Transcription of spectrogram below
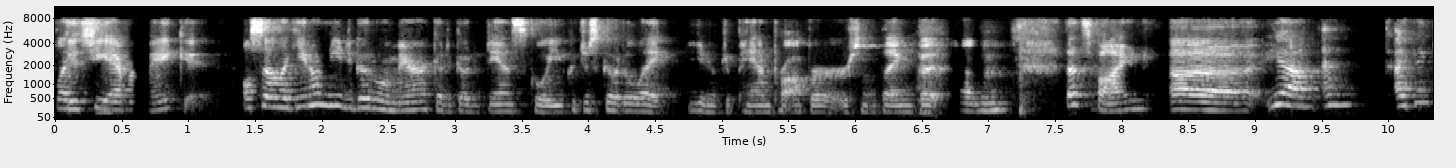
Like Did she ever make it? Also, like you don't need to go to America to go to dance school. You could just go to like you know Japan proper or something. But um, that's fine. Uh, yeah, and I think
